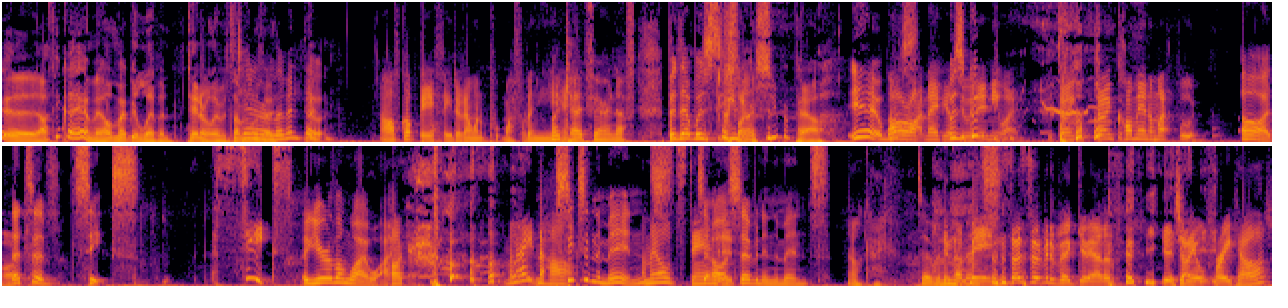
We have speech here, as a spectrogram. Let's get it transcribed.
Yeah, I think I am now. Maybe 11. 10 or 11, something 10 or that. 11? That- oh, I've got bare feet. I don't want to put my foot in the air. Okay, fair enough. But that was, It's you like know, a superpower. yeah, it was, All right, maybe it I'll was do good. it anyway. But don't don't comment on my foot. Oh, that's a Okay. Six. A six. You're a long way away. Okay. I'm an eight and a half. Six in the men's. I'm the old Se- Oh, standard. seven in the men's. Okay. Seven In in, the men's. men's. That's a bit of a get out of jail free card.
